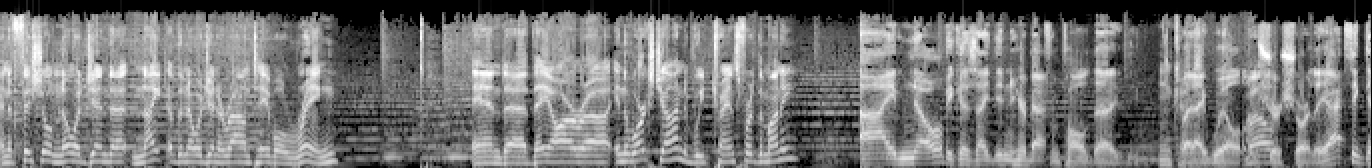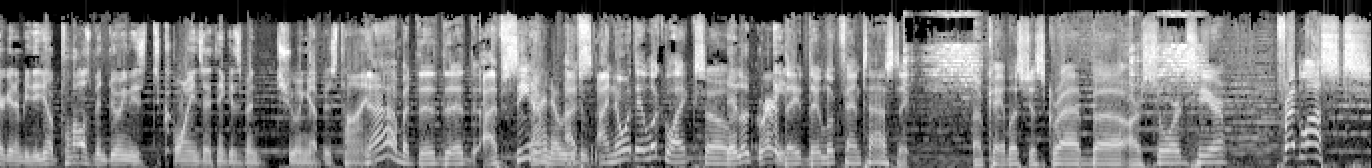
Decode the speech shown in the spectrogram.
an official No Agenda Knight of the No Agenda Roundtable ring, and uh, they are uh, in the works. John, have we transferred the money? I know because I didn't hear back from Paul, uh, but I will, I'm sure, shortly. I think they're going to be. You know, Paul's been doing these coins. I think has been chewing up his time. Yeah, but the, the, the- I've seen Yeah, I know. I know what they look like. So They look great. They they look fantastic. Okay, let's just grab uh, our swords here. Fred Lust,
